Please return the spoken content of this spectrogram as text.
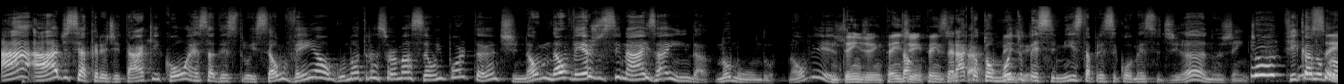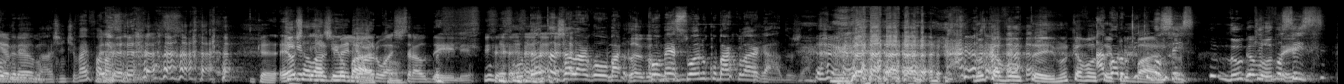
Há, há de se acreditar que com essa destruição vem alguma transformação importante. Não, não vejo sinais ainda no mundo. Não vejo. Entendi, entendi, Então, entendi. Será que tá, eu tô muito entendi. pessimista pra esse começo de ano, gente? Fica não no sei, programa, amigo. a gente vai falar sobre isso. Eu Quem já que larguei o barco. o astral dele. O Danta já largou o barco. Começa o ano com o barco largado já. nunca voltei, nunca voltei Agora, o pro que, que barco. vocês. Nunca o que, que vocês,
